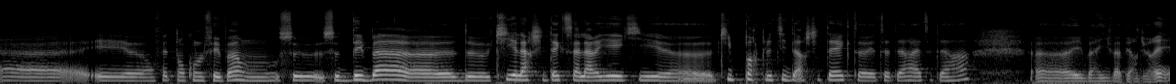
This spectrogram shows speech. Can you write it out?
Euh, et euh, en fait, tant qu'on ne le fait pas, on, ce, débat de qui est l'architecte salarié, qui, qui porte le titre d'architecte, etc., etc., euh, et ben, il va perdurer.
